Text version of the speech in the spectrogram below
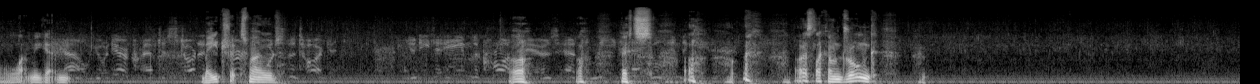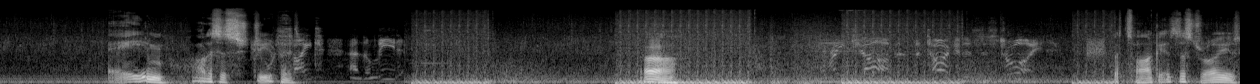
Let me get. in- Now your aircraft has started Matrix mode. towards The target. You need to aim the Oh, oh, it's. Oh, oh, it's like I'm drunk. Aim. Oh, this is stupid. Oh, job. The target is destroyed. the target is destroyed.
